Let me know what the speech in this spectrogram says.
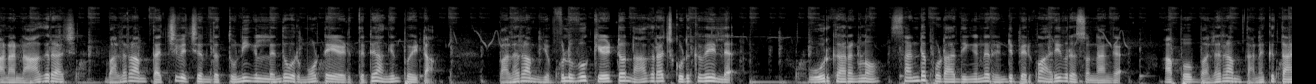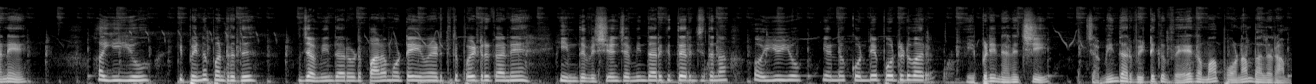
ஆனால் நாகராஜ் பலராம் தச்சு வச்சிருந்த துணிகள்லேருந்து ஒரு மூட்டையை எடுத்துட்டு அங்கேருந்து போயிட்டான். பலராம் எவ்வளவோ கேட்டோம் நாகராஜ் கொடுக்கவே இல்லை. ஊர்க்காரங்களும் சண்டை போடாதீங்கன்னு ரெண்டு பேருக்கும் அறிவுரை சொன்னாங்க. அப்போது பலராம் தனக்குத்தானே ஐயோ இப்போ என்ன பண்ணுறது ஜமீன்தாரோட பண மூட்டையும் எடுத்துகிட்டு போயிட்டுருக்கானே இந்த விஷயம் ஜமீன்தாருக்கு தெரிஞ்சதுன்னா ஐயோ என்ன கொண்டே போட்டுடுவாரு. இப்படி நினைச்சு ஜமீன்தார் வீட்டுக்கு வேகமா போனான் பலராம்.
